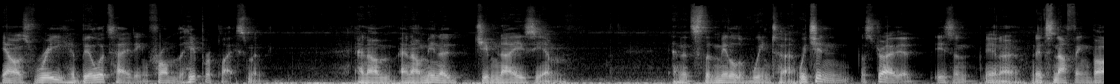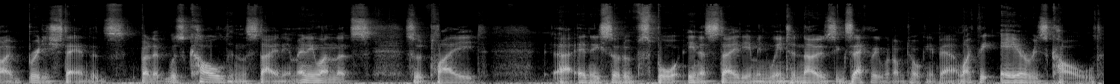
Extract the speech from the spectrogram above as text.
you know I was rehabilitating from the hip replacement, and I'm and I'm in a gymnasium and it's the middle of winter, which in Australia isn't, you know, it's nothing by British standards, but it was cold in the stadium. Anyone that's sort of played uh, any sort of sport in a stadium in winter knows exactly what I'm talking about. Like the air is cold.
